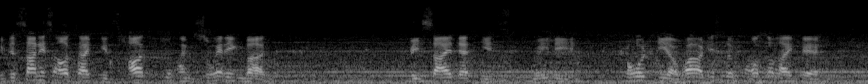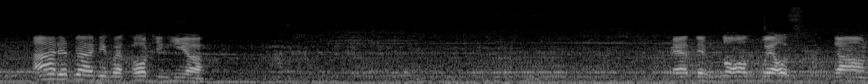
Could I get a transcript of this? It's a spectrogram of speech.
If the sun is outside, it's hot. I'm sweating, but beside that, it's really cold here. Wow, this looks also like a Ah, that's where we were talking here. At the salt wells down.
